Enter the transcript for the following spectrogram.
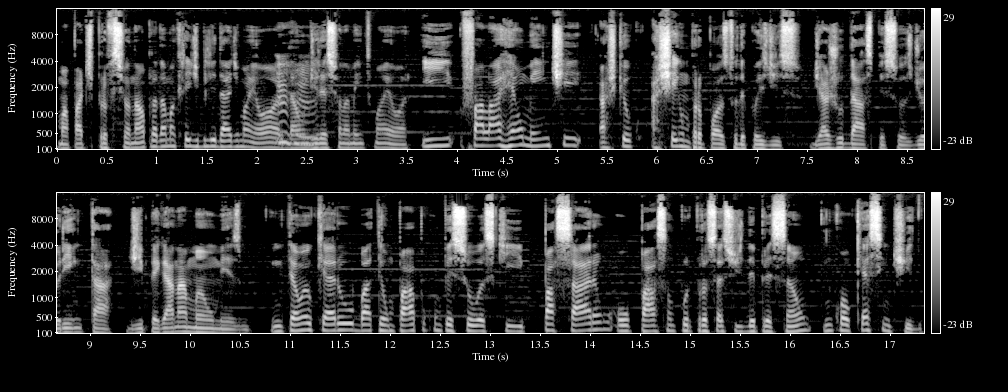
uma parte profissional para dar uma credibilidade maior, uhum. dar um direcionamento maior. E falar realmente, acho que eu achei um propósito depois disso, de ajudar as pessoas, de orientar, de pegar na mão mesmo. Então eu quero bater um papo com pessoas que passaram ou passam por processo de depressão em qualquer sentido,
